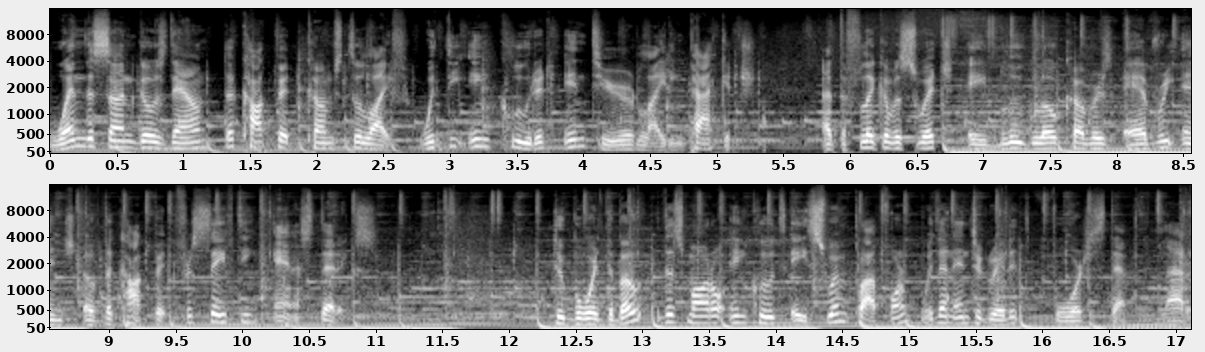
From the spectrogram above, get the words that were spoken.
When the sun goes down, the cockpit comes to life with the included interior lighting package. At the flick of a switch, a blue glow covers every inch of the cockpit for safety and aesthetics. To board the boat, this model includes a swim platform with an integrated 4-step ladder.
